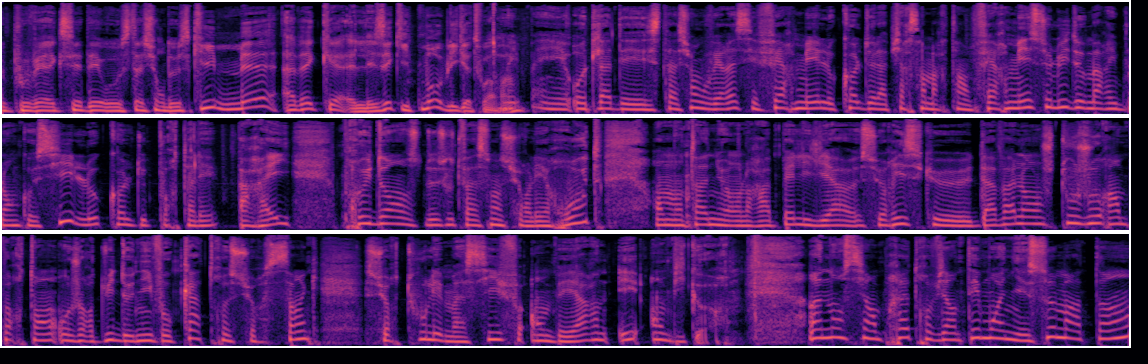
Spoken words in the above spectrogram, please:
vous pouvez accéder aux stations de ski, mais avec les équipements obligatoires. Hein. et au-delà des stations, vous verrez, c'est fermé. Le col de la Pierre-Saint-Martin fermé, celui de Marie-Blanc aussi, le col du Pourtalais pareil. Prudence de toute façon sur les routes. En montagne, on le rappelle, il y a ce risque d'avalanche toujours important aujourd'hui de niveau 4 sur 5 sur tous les massifs en Béarn et en Bigorre. Un ancien prêtre vient témoigner ce matin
